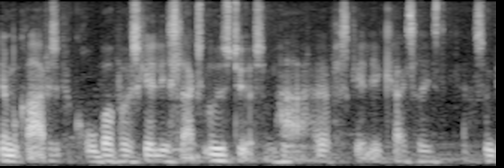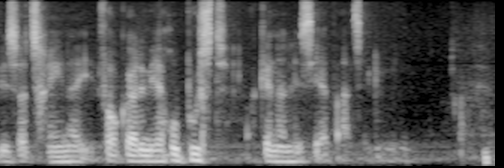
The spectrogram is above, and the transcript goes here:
demografiske grupper på forskellige slags udstyr, som har øh, forskellige karakteristika, som vi så træner i, for at gøre det mere robust og generaliserbart teknologi.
